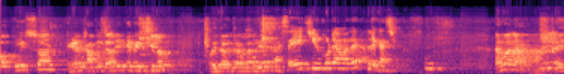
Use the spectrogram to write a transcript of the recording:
অগ্নিশ্বর এখানে কাপড় কে দেখছিল ওই দিয়ে? এই চিরকুটে আমাদের লেখা ছিল। এমন না? এই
